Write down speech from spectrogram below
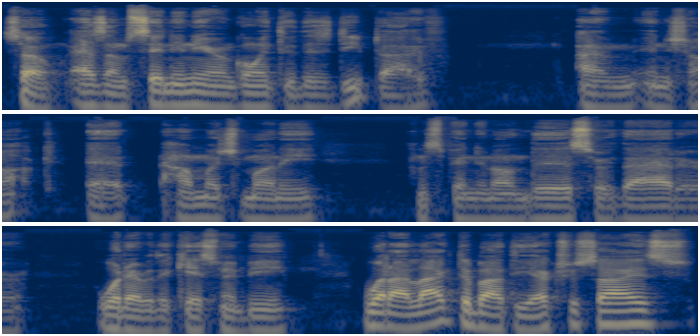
So as I'm sitting here and going through this deep dive, I'm in shock at how much money I'm spending on this or that or whatever the case may be. What I liked about the exercise,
